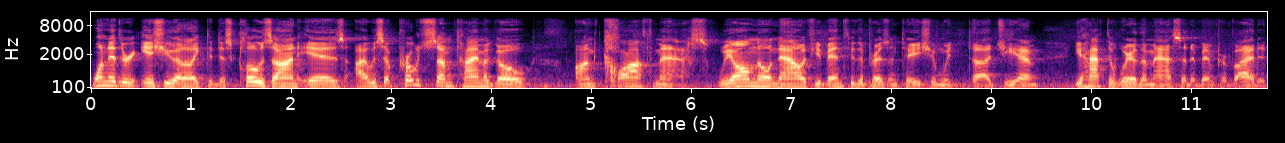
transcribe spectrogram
One other issue I'd like to just close on is I was approached some time ago on cloth masks. We all know now, if you've been through the presentation with uh, GM, you have to wear the masks that have been provided.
